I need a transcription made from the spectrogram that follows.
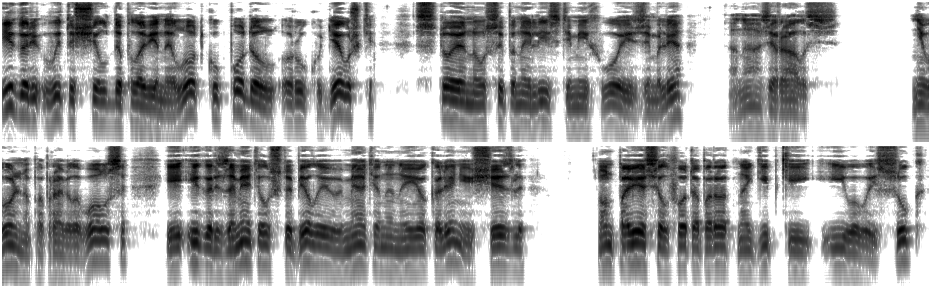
Игорь вытащил до половины лодку, подал руку девушке — Стоя на усыпанной листьями и хвоей земле, она озиралась. Невольно поправила волосы, и Игорь заметил, что белые вмятины на ее колени исчезли. Он повесил фотоаппарат на гибкий ивовый сук,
